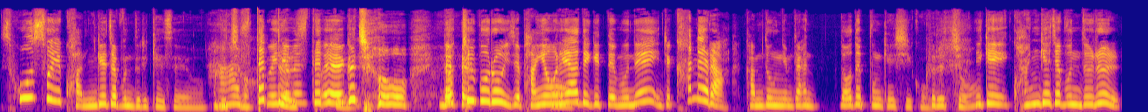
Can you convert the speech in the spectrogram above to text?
소수의 관계자분들이 계세요. 아, 그쵸. 스태프들, 왜냐면 스태프들. 네, 그렇죠. 너튜브로 이제 방영을 어. 해야 되기 때문에 이제 카메라 감독님들 한 너댓 분 계시고 그렇죠. 이게 관계자분들을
